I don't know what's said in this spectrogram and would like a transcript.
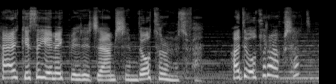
Herkese yemek vereceğim şimdi. Oturun lütfen. Hadi otur Akşat.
